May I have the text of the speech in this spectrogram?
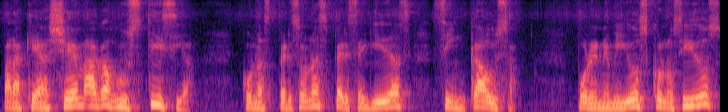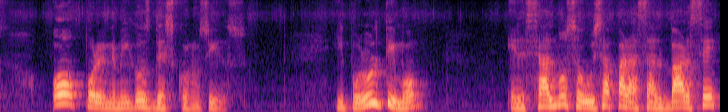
para que Hashem haga justicia con las personas perseguidas sin causa, por enemigos conocidos o por enemigos desconocidos. Y por último, el salmo se usa para salvarse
